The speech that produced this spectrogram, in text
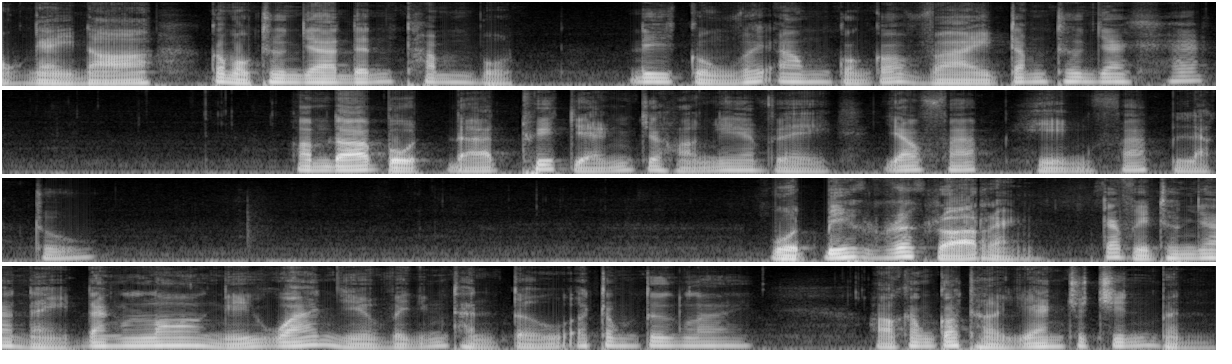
Một ngày nọ, có một thương gia đến thăm Bụt. Đi cùng với ông còn có vài trăm thương gia khác. Hôm đó Bụt đã thuyết giảng cho họ nghe về giáo pháp hiện pháp lạc trú. Bụt biết rất rõ ràng các vị thương gia này đang lo nghĩ quá nhiều về những thành tựu ở trong tương lai. Họ không có thời gian cho chính mình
